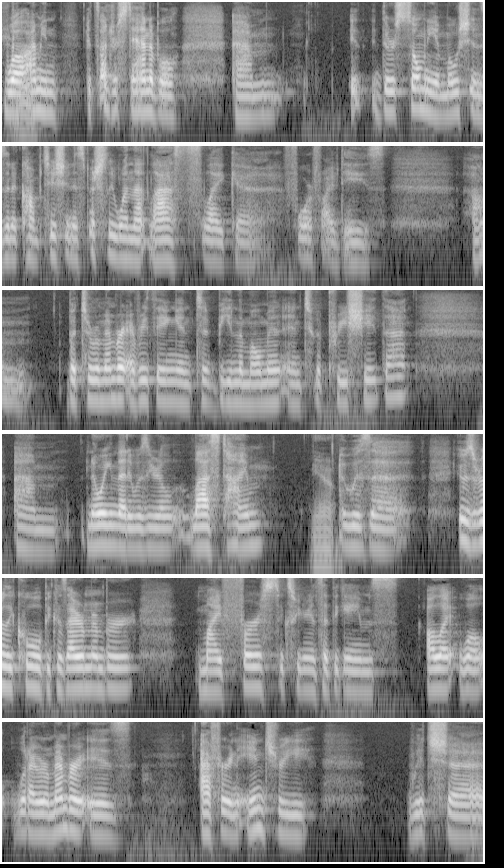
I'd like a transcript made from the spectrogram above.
Well, I mean, it's understandable. Um, it, there's so many emotions in a competition, especially one that lasts like uh, four or five days. Um, but to remember everything and to be in the moment and to appreciate that, um, knowing that it was your last time, yeah. it was uh, it was really cool because I remember my first experience at the games. All I well, what I remember is after an injury, which uh,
